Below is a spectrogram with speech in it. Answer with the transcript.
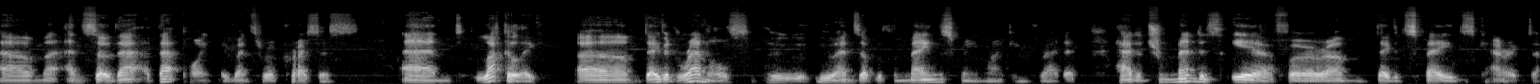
Um, and so that at that point, it went through a crisis. And luckily, um, David Reynolds, who who ends up with the main screenwriting credit, had a tremendous ear for um, David Spade's character,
